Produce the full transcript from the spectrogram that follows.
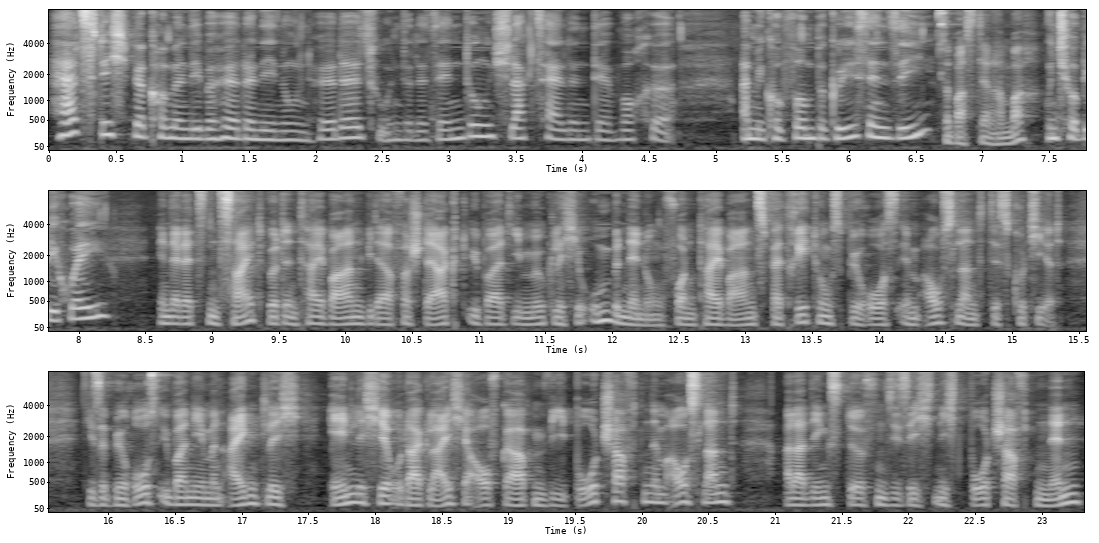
Herzlich willkommen, liebe Hörerinnen und Hörer, zu unserer Sendung Schlagzeilen der Woche. Am Mikrofon begrüßen Sie Sebastian Hambach und Chobi Hui. In der letzten Zeit wird in Taiwan wieder verstärkt über die mögliche Umbenennung von Taiwans Vertretungsbüros im Ausland diskutiert. Diese Büros übernehmen eigentlich ähnliche oder gleiche Aufgaben wie Botschaften im Ausland, allerdings dürfen sie sich nicht Botschaften nennen,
